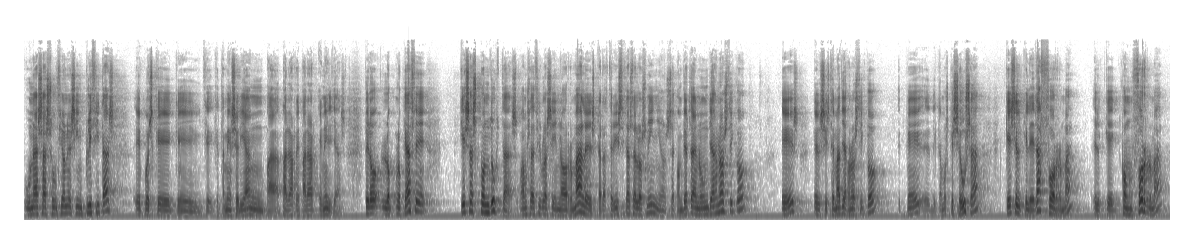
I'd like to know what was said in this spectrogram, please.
unas asunciones implícitas eh, pues que, también serían para reparar en ellas. Pero lo, que hace que esas conductas, vamos a decirlo así, normales, características de los niños, se conviertan en un diagnóstico, es el sistema diagnóstico que, digamos, que se usa, que es el que le da forma, el que conforma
